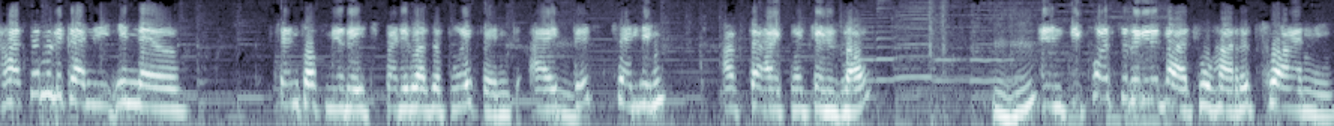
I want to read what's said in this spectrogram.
ha se molekane in a sense of marriage, but it was a boyfriend. I did tell him after I got the result, Mhm. and because really batho ha re tshwane,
